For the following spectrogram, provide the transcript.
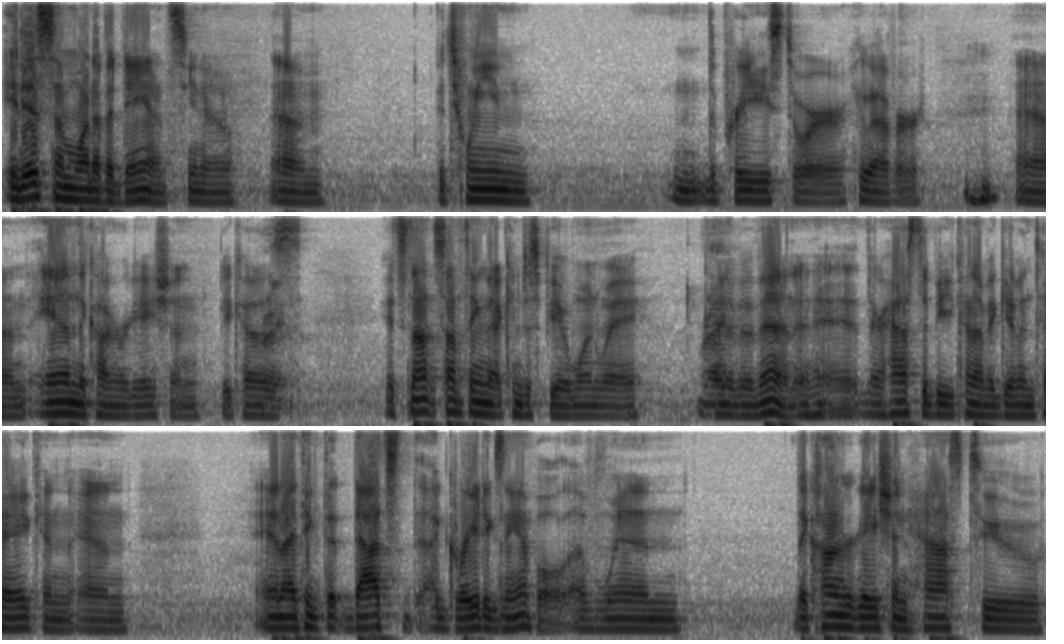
it is somewhat of a dance, you know, um, between the priest or whoever mm-hmm. and and the congregation because Right. it's not something that can just be a one way kind of event, and it, there has to be kind of a give and take, and and and I think that that's a great example of when the congregation has to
